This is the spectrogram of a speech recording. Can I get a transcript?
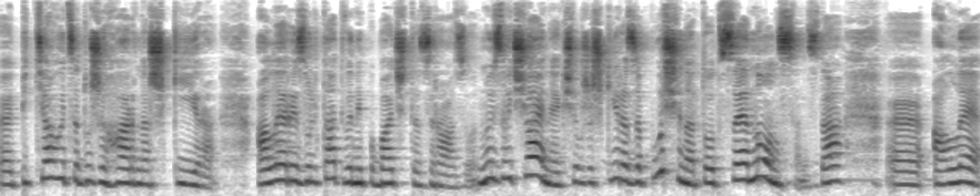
Е, Підтягується дуже гарна шкіра, але результат ви не побачите зразу. Ну і звичайно, якщо вже шкіра запущена, то це нонсенс. Да? Е, Але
